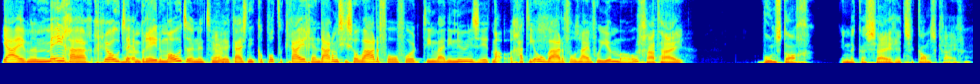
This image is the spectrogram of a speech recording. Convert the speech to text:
Ja, hij heeft een mega grote Ja. en brede motor natuurlijk. Hij is niet kapot te krijgen. En daarom is hij zo waardevol voor het team waar hij nu in zit. Maar gaat hij ook waardevol zijn voor Jumbo? Gaat hij woensdag in de kasseirit zijn kans krijgen?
